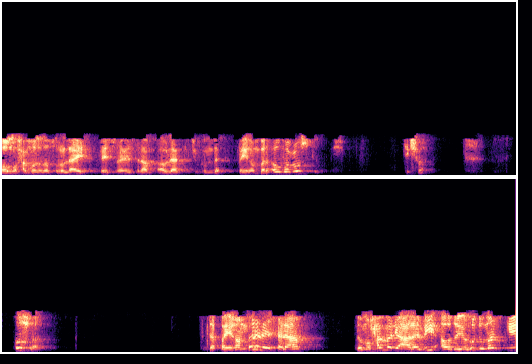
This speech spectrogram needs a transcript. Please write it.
او محمد رسول الله علیه السلام اولاد چې کوم ده پیغمبر او مبعوث ٹھیک شو اوس د پیغمبر علی السلام د محمد عربي او د يهودو منځ کې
